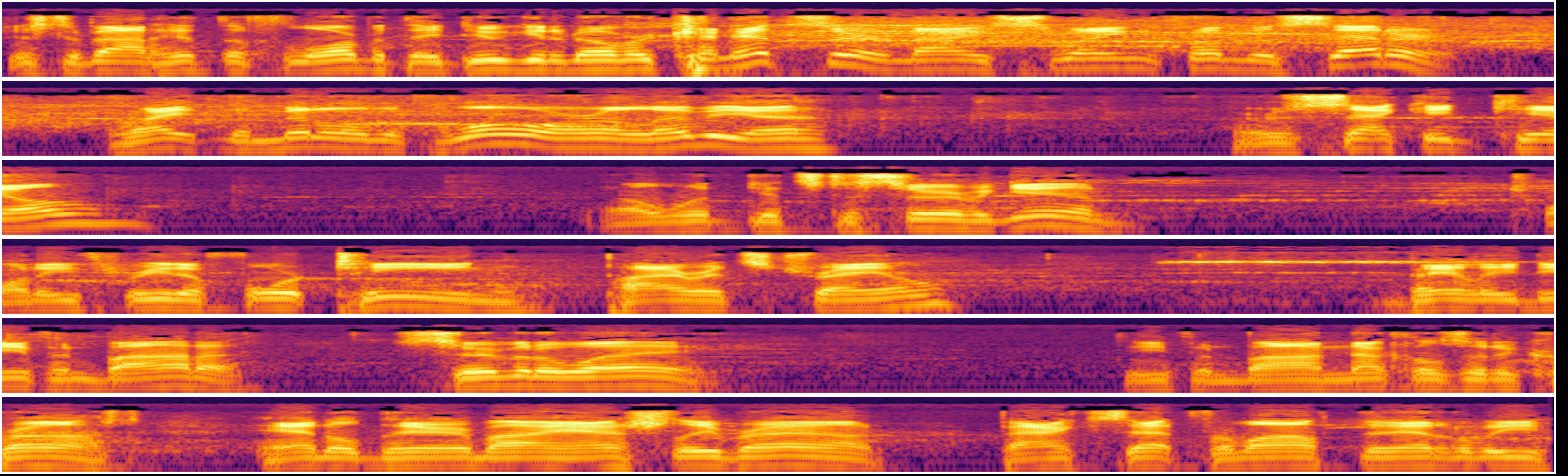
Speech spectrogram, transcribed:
just about hit the floor, but they do get it over. Knitzer, nice swing from the center. Right in the middle of the floor. Olivia, her second kill. Elwood gets to serve again. 23 to 14. Pirates trail. Bailey Diefenbach serve it away. Diefenbach knuckles it across. Handled there by Ashley Brown. Back set from off the net. It'll be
